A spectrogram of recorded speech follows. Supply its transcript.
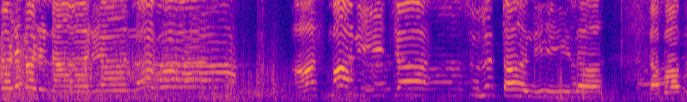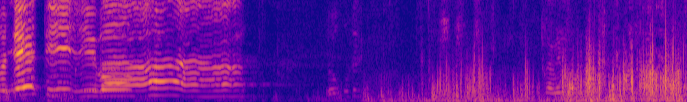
गडगडणाऱ्या नभा आसमानीच्या सुलतानीला जबाब देती जीवा प्रवीण भाऊ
